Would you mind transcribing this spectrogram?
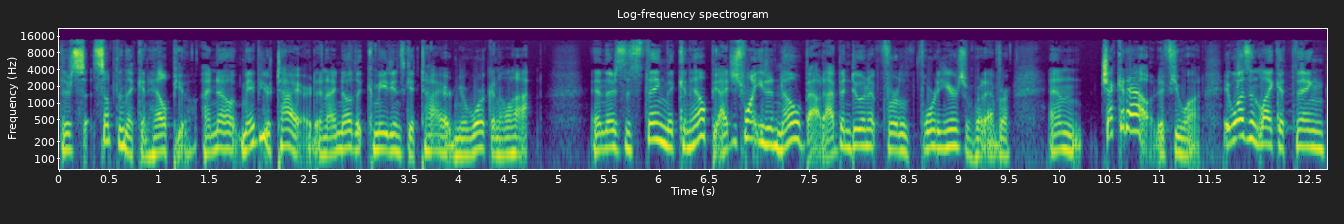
there's something that can help you. I know maybe you're tired, and I know that comedians get tired, and you're working a lot. And there's this thing that can help you. I just want you to know about it. I've been doing it for 40 years or whatever, and check it out if you want. It wasn't like a thing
